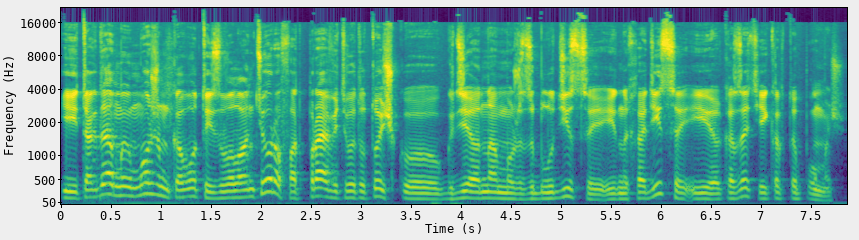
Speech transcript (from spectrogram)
И тогда мы можем кого-то из волонтеров отправить в эту точку, где она может заблудиться и находиться, и оказать ей как-то помощь.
